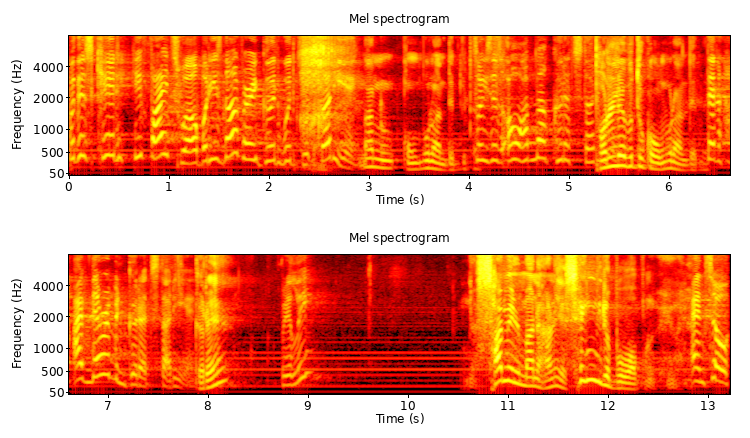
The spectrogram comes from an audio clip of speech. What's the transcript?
But this kid, he fights well, but he's not very good with good studying. 나는 공부는 안 됩니다. So he says, "Oh, I'm not good at studying." 본래부터 공부는 안 됩니다. Then I've never been good at studying. 그래? Really? 3일 만에 하는 게 생리를 뽑아보는 거예요. And so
